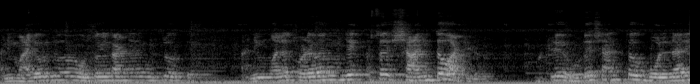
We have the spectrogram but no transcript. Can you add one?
आणि माझ्याबरोबर जो होसोळी काढणारे मित्र होते आणि मला थोड्या वेळ म्हणजे असं शांत वाटलं. म्हटलं एवढं शांत बोलणारे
